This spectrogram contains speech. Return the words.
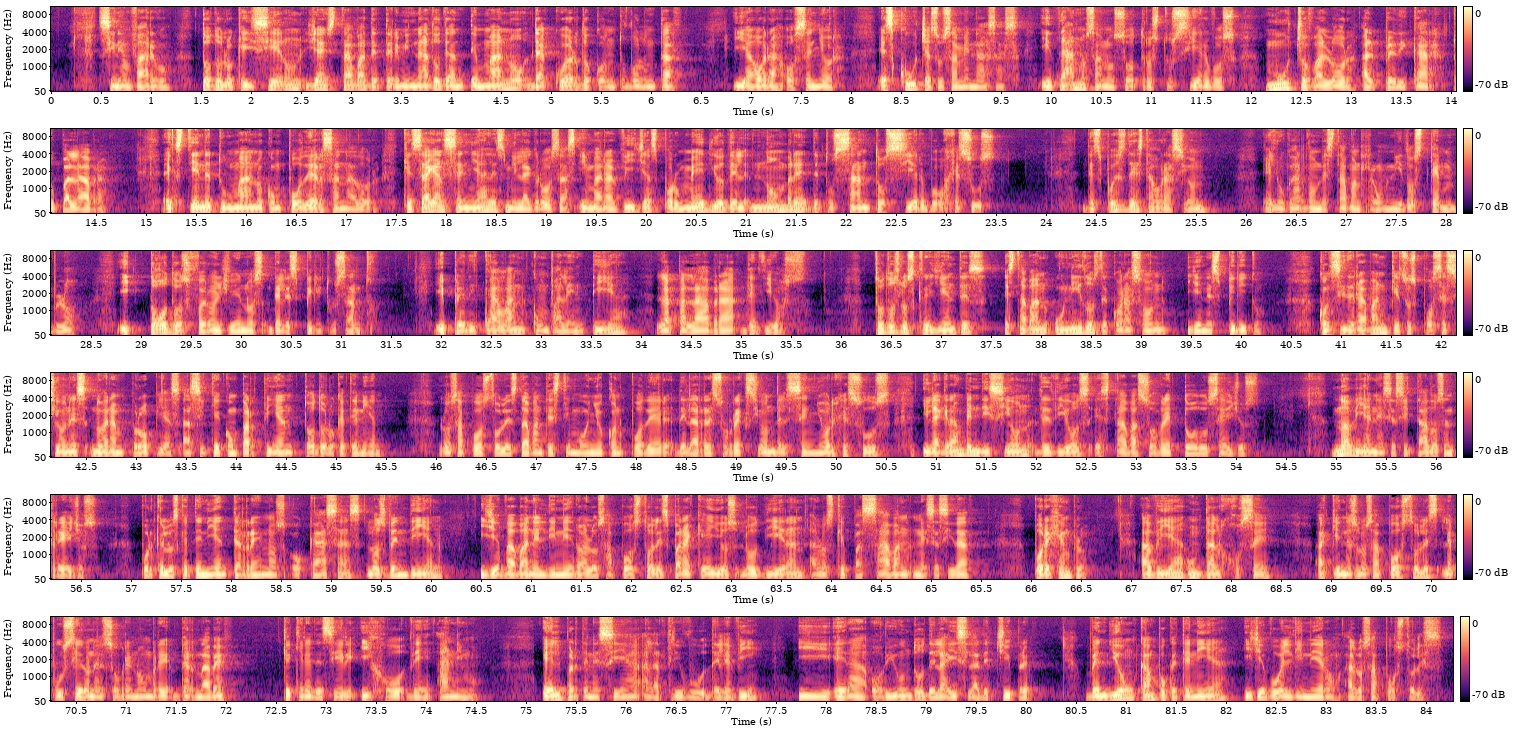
Sin embargo, todo lo que hicieron ya estaba determinado de antemano de acuerdo con tu voluntad. Y ahora, oh Señor, escucha sus amenazas y danos a nosotros, tus siervos, mucho valor al predicar tu palabra. Extiende tu mano con poder sanador, que se hagan señales milagrosas y maravillas por medio del nombre de tu santo siervo Jesús. Después de esta oración, el lugar donde estaban reunidos tembló y todos fueron llenos del Espíritu Santo y predicaban con valentía la palabra de Dios. Todos los creyentes estaban unidos de corazón y en espíritu. Consideraban que sus posesiones no eran propias, así que compartían todo lo que tenían. Los apóstoles daban testimonio con poder de la resurrección del Señor Jesús y la gran bendición de Dios estaba sobre todos ellos. No había necesitados entre ellos, porque los que tenían terrenos o casas los vendían y llevaban el dinero a los apóstoles para que ellos lo dieran a los que pasaban necesidad. Por ejemplo, había un tal José, a quienes los apóstoles le pusieron el sobrenombre Bernabé, que quiere decir hijo de ánimo. Él pertenecía a la tribu de Leví y era oriundo de la isla de Chipre. Vendió un campo que tenía y llevó el dinero a los apóstoles.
